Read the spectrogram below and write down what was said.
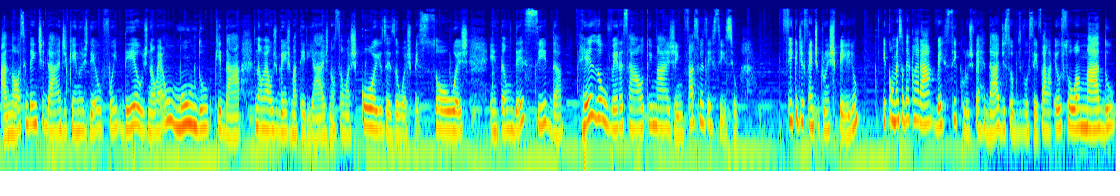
A nossa identidade, quem nos deu foi Deus, não é um mundo que dá, não é os bens materiais, não são as coisas ou as pessoas. Então decida resolver essa autoimagem. Faça um exercício. Fique de frente para um espelho e começa a declarar versículos, verdades sobre você. Fala: Eu sou amado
